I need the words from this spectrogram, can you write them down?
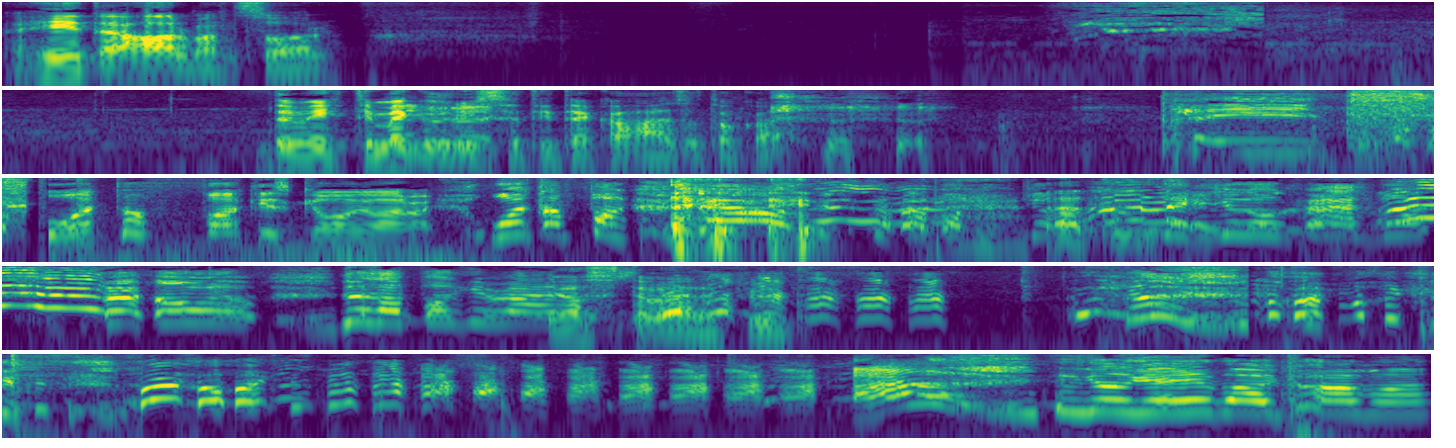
A héten harmadszor. De még ti megőrizhetitek a házatokat. What the fuck is going on right? What the fuck? No! Hát, tudod. Nigga, you gonna crash, bro? There's a fucking Ja, ride! azt hittem elrepült. He's gonna get hit by a car, man.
